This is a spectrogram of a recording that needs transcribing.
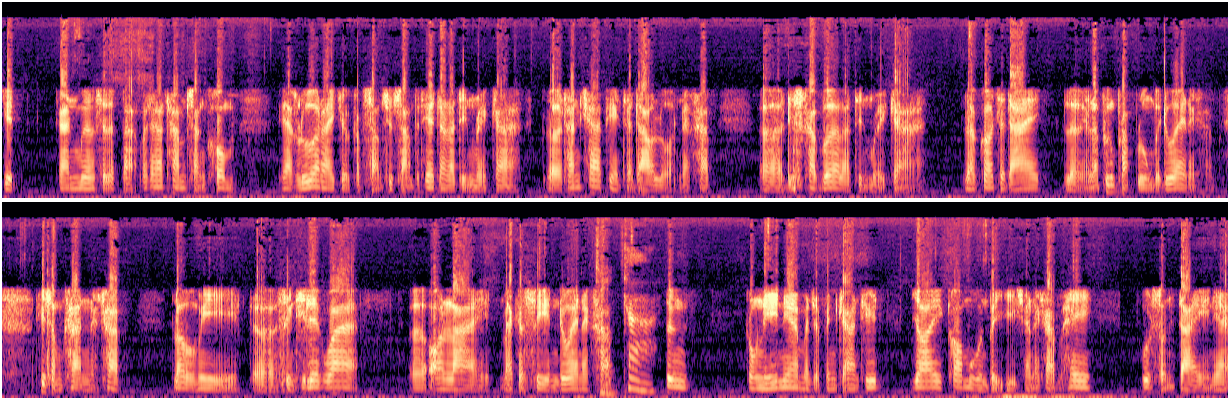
กิจการเมืองศิลปะวัฒนธรรมสังคม อยากรู้อะไรเกี่ยวกับ 33 ประเทศในลาตินอเมริกาเออท่านแค่เพียงแต่ดาวน์โหลดนะครับเอ่อ Discover Latin America แล้วก็จะได้เลยแล้วเพิ่งปรับปรุงไปด้วยนะครับ ที่สำคัญนะครับ เรามีสิ่งที่เรียกว่า online magazine ด้วยนะครับค่ะซึ่งตรงนี้เนี่ยมันจะเป็นการที่ย่อยข้อมูลไปอีกนะครับ ให้ผู้สนใจเนี่ย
